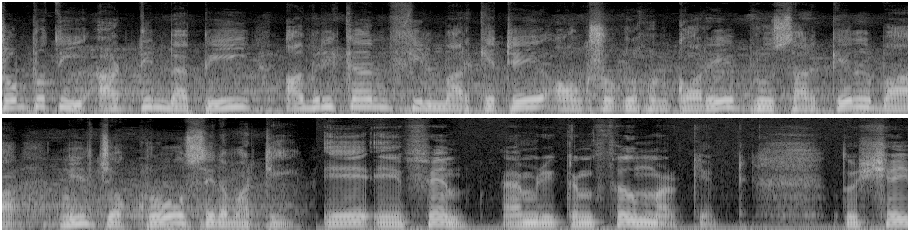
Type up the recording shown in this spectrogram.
সম্প্রতি আট দিনব্যাপী আমেরিকান ফিল্ম মার্কেটে অংশগ্রহণ করে ব্লু সার্কেল বা নীলচক্র সিনেমাটি A F M American film market তো সেই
